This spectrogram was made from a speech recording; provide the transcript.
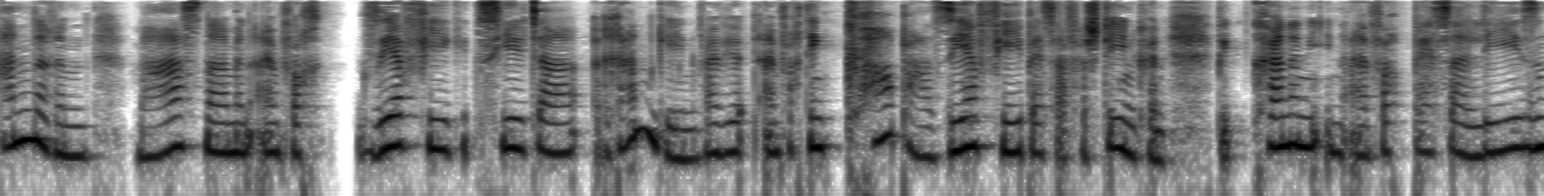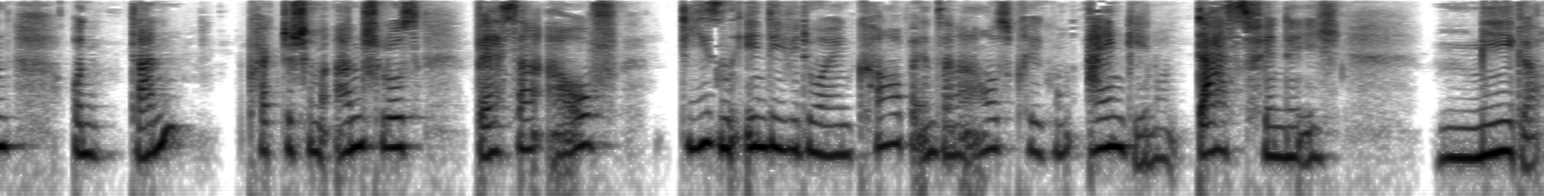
anderen Maßnahmen einfach sehr viel gezielter rangehen, weil wir einfach den Körper sehr viel besser verstehen können. Wir können ihn einfach besser lesen und dann praktisch im Anschluss besser auf diesen individuellen Körper in seiner Ausprägung eingehen. Und das finde ich mega.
